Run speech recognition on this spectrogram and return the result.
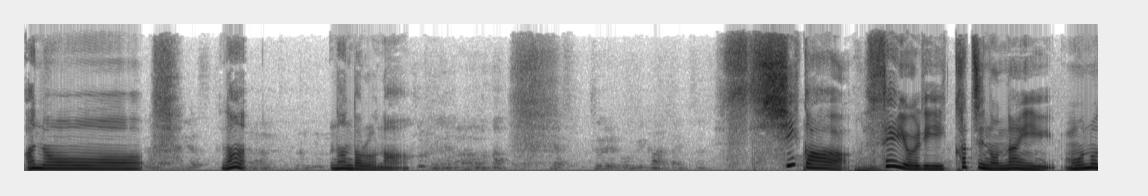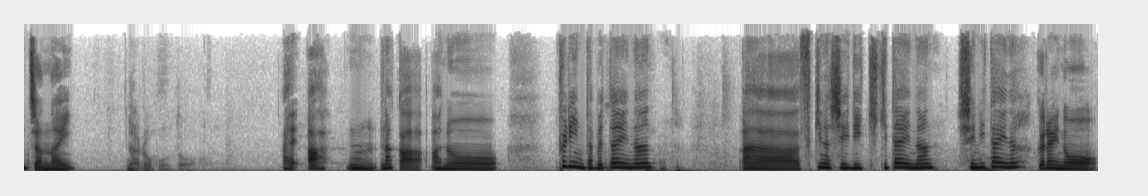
あのーな、なんだろうな。死が生より価値のないものじゃない。なるほど。あ、あうん、なんか、あのープリン食べたいな。あー好きな CD 聴きたいな。死にたいなぐらいの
